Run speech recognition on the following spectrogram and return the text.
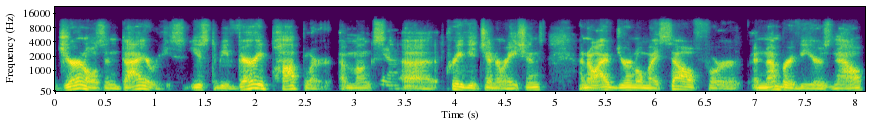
journals and diaries used to be very popular amongst yeah. uh, previous generations. I know I've journaled myself for a number of years now,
